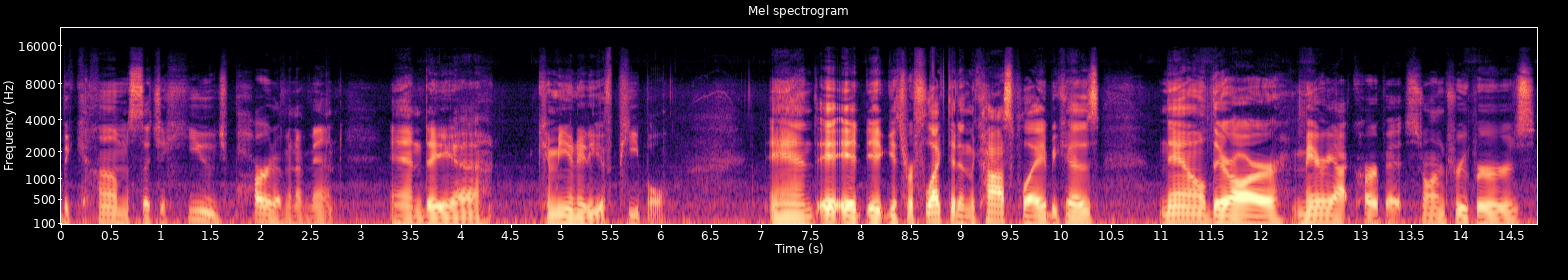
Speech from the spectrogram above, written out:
becomes such a huge part of an event and a uh, community of people and it, it, it gets reflected in the cosplay because now there are Marriott carpet stormtroopers,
